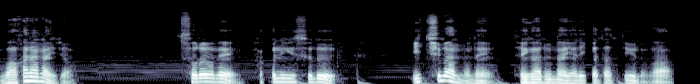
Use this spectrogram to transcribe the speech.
わからないじゃん。それをね、確認する一番のね、手軽なやり方っていうのが、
